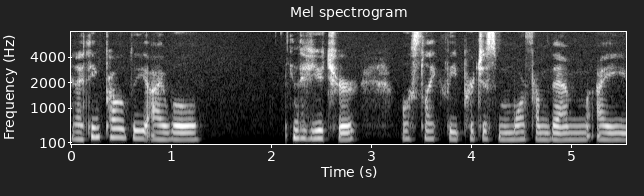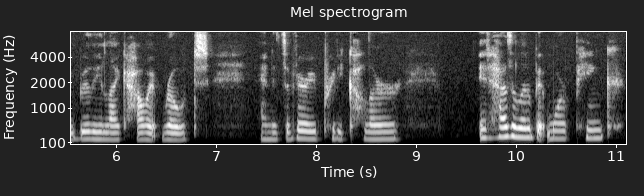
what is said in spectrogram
And I think probably I will, in the future, most likely purchase more from them. I really like how it wrote, and it's a very pretty color. It has a little bit more pink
